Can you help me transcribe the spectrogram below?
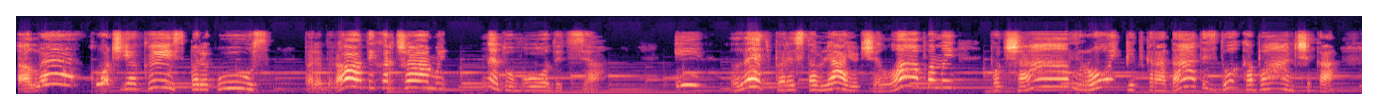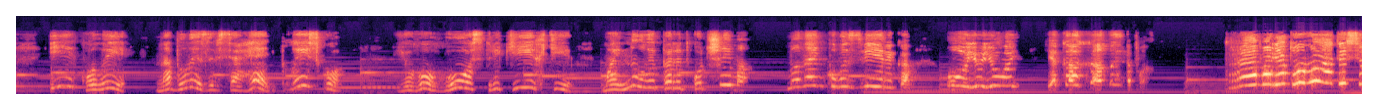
Але хоч якийсь перекус перебирати харчами не доводиться. І, ледь переставляючи лапами, почав Рой підкрадатись до кабанчика. І коли наблизився геть близько, його гострі кіхті майнули перед очима маленького звірика. Ой-ой-ой, яка халепа. Треба рятуватися.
